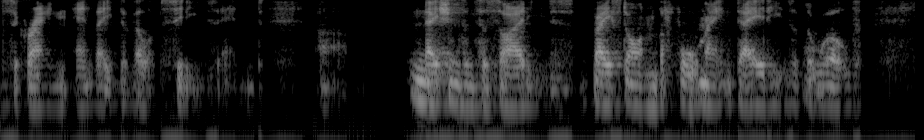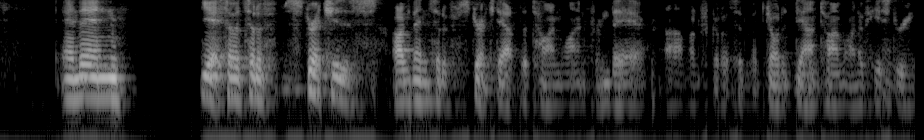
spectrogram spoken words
Sicrane, and they develop cities and uh, nations and societies based on the four main deities of the world. And then, yeah, so it sort of stretches. I've then sort of stretched out the timeline from there. Um, I've got a sort of a jotted down timeline of history,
